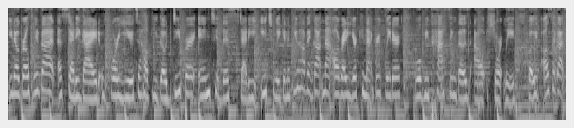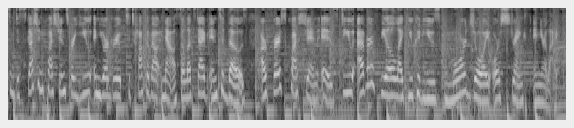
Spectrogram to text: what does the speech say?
You know, girls, we've got a study guide for you to help you go deeper into this study each week. And if you haven't gotten that already, your Connect group leader will be passing those out shortly. But we've also got some discussion questions for you and your group to talk about now. So let's dive into those. Our first question is Do you ever feel like you could use more joy or strength in your life?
